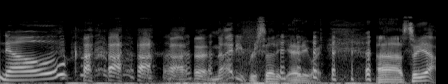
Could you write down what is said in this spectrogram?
know? Ninety percent. Anyway, uh, so yeah,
